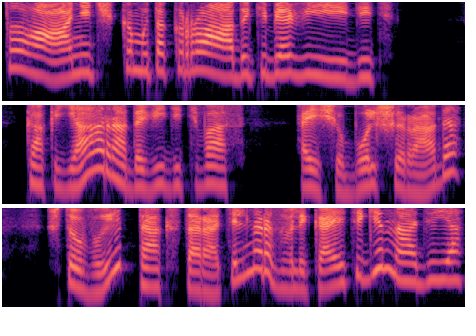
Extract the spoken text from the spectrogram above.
«Танечка, мы так рады тебя видеть!» «Как я рада видеть вас! А еще больше рада, что вы так старательно развлекаете Геннадия,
